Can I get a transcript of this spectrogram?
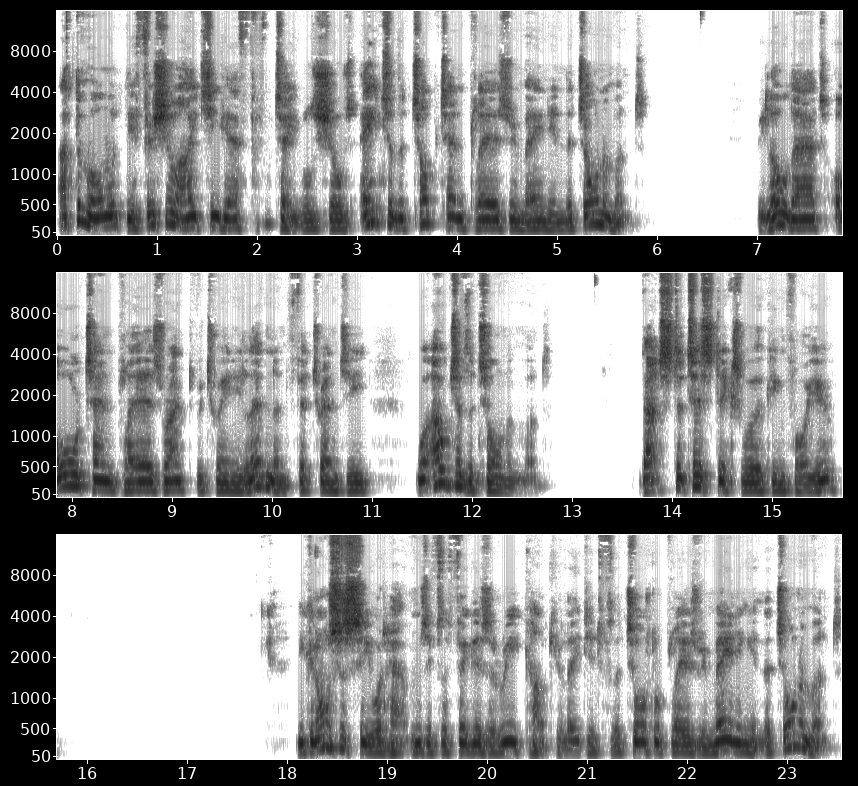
At the moment, the official ITF table shows eight of the top 10 players remain in the tournament. Below that, all 10 players ranked between 11 and 20 were out of the tournament. That's statistics working for you. You can also see what happens if the figures are recalculated for the total players remaining in the tournament.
